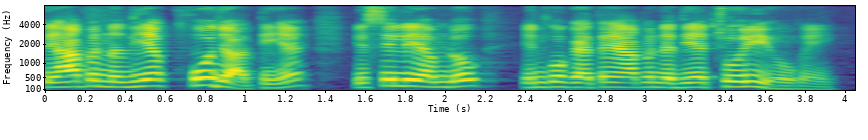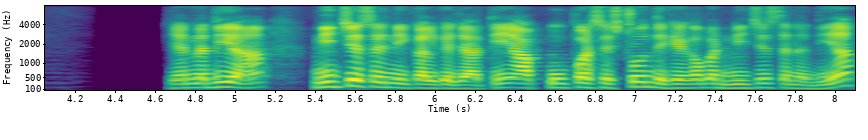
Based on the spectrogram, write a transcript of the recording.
तो यहाँ पे नदियाँ खो जाती हैं, इसीलिए हम लोग इनको कहते हैं यहाँ पे नदियाँ चोरी हो गई। या नदियाँ नीचे से निकल के जाती हैं, आपको ऊपर से स्टोन दिखेगा बट नीचे से नदियाँ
